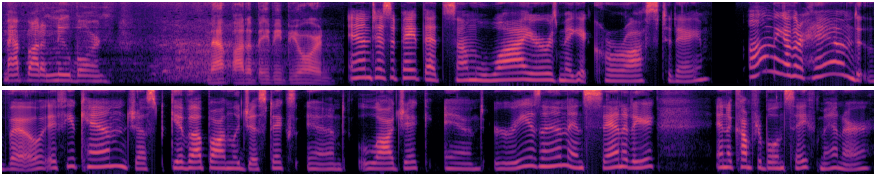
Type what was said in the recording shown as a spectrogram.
Matt bought a newborn. Matt bought a baby Bjorn. Anticipate that some wires may get crossed today. On the other hand, though, if you can just give up on logistics and logic and reason and sanity in a comfortable and safe manner,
